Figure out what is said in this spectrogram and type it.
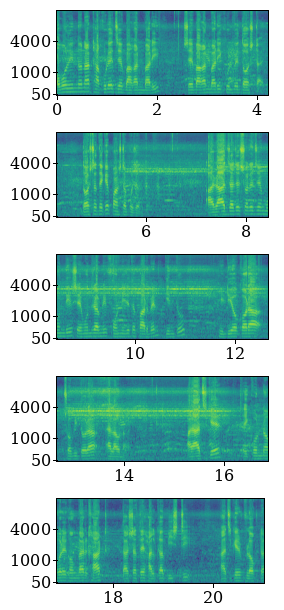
অবনীন্দ্রনাথ ঠাকুরের যে বাগান বাড়ি সেই বাগান বাড়ি খুলবে দশটায়। দশটা থেকে পাঁচটা পর্যন্ত। আর রাজরাজেশ্বরের যে মন্দির, সেই মন্দিরে আপনি ফোন নিয়ে যেতে পারবেন, কিন্তু ভিডিও করা, ছবি তোলা অ্যালাউ নয় আর আজকে এই কোন্নগরে গঙ্গার ঘাট, তার সাথে হালকা বৃষ্টি, আজকের ব্লগটা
